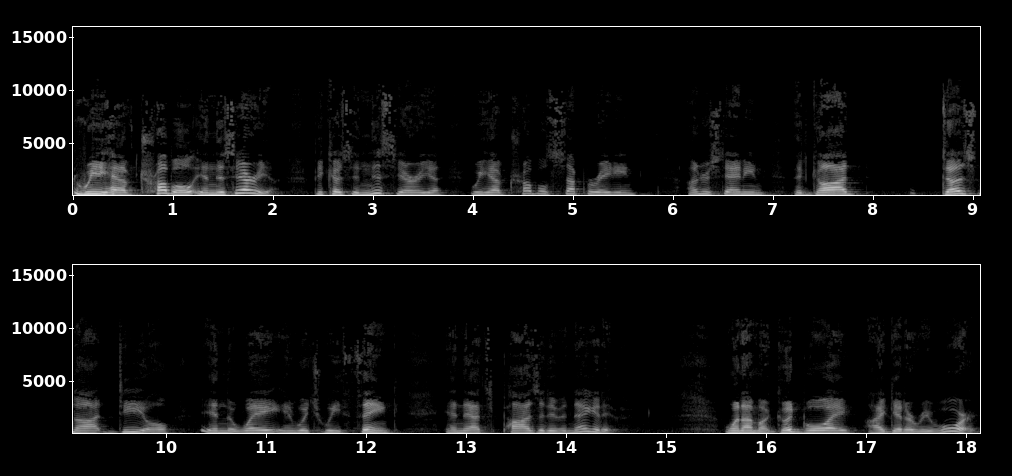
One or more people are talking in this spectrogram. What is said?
we have trouble in this area because in this area we have trouble separating, understanding that God does not deal in the way in which we think, and that's positive and negative. When I'm a good boy, I get a reward.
